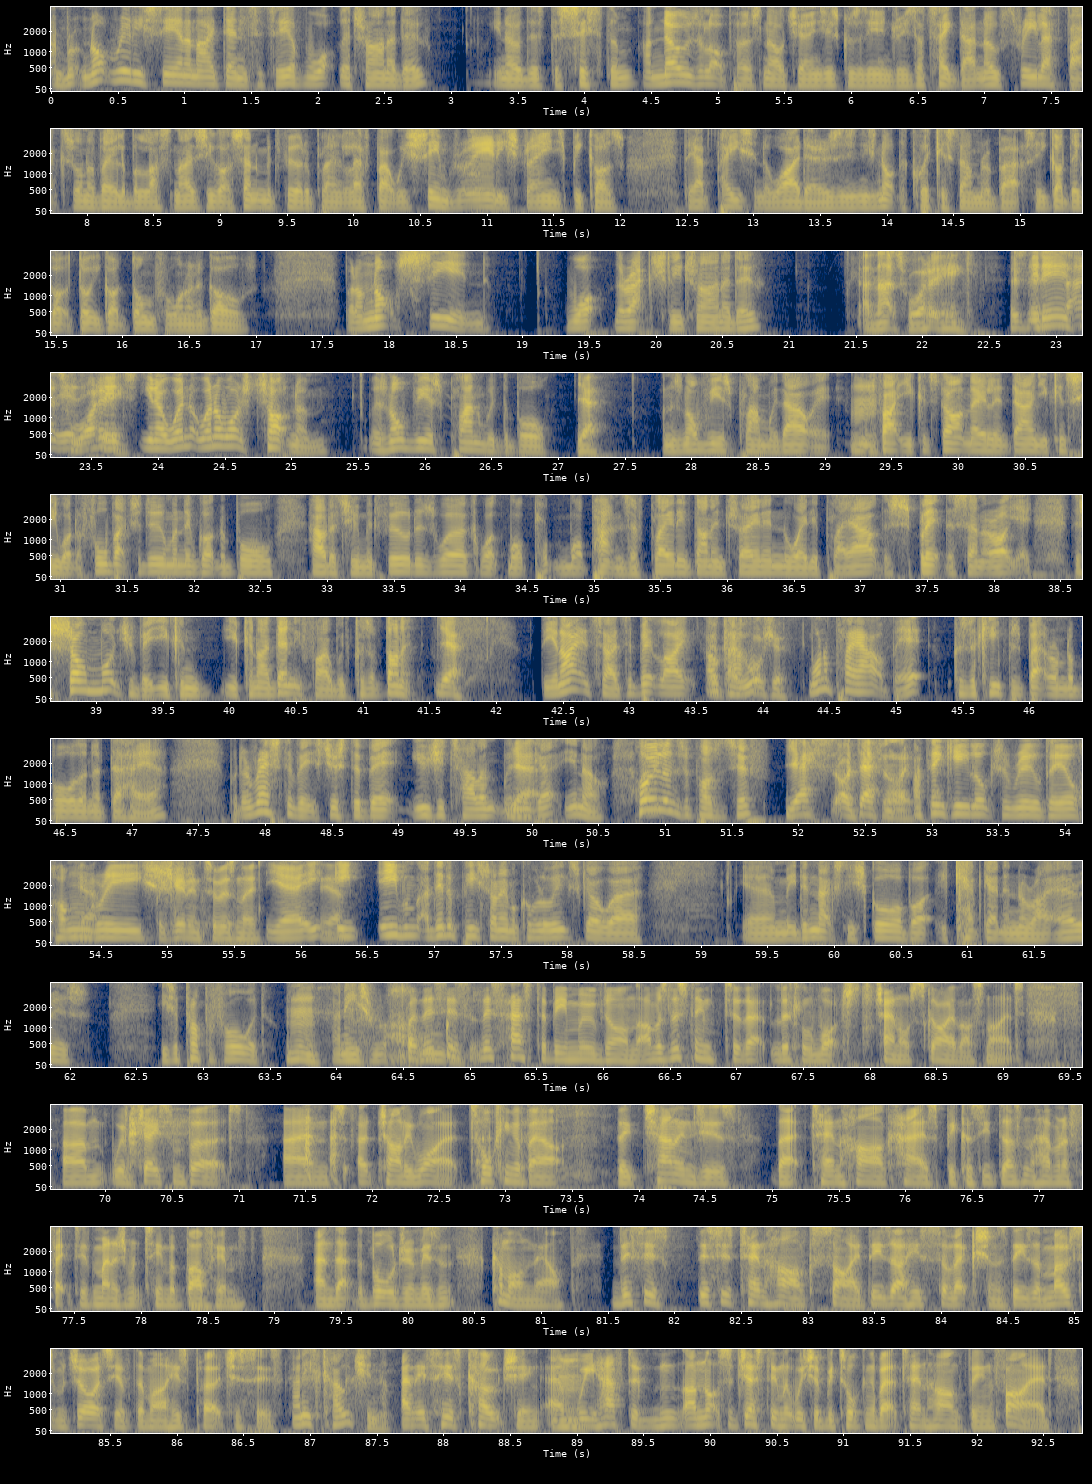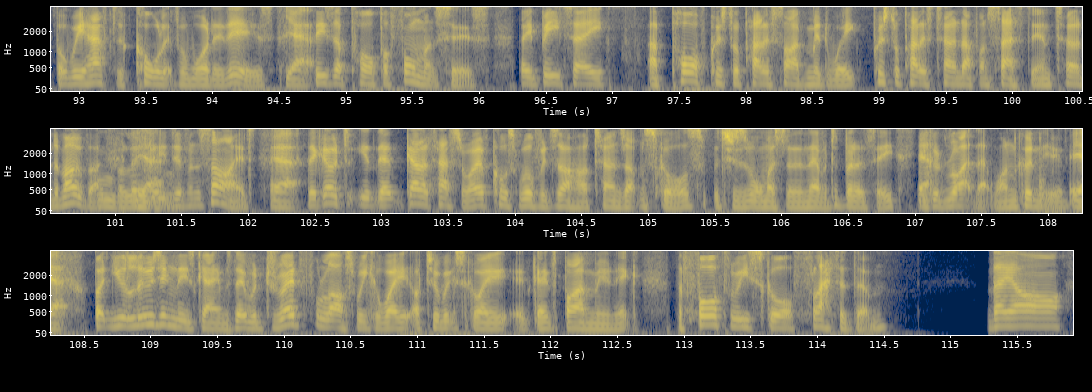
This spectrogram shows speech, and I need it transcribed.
I'm not really seeing an identity of what they're trying to do. You know, the, the system. I know there's a lot of personnel changes because of the injuries. I take that. No three left backs unavailable last night, so you got a centre midfielder playing at left back, which seemed really strange because they had pace in the wide areas, and he's not the quickest Amrabat, so he got they got he got done for one of the goals. But I'm not seeing what they're actually trying to do, and that's worrying. Isn't it, it is. That's it, what it's, you know, when when I watch Tottenham, there's an obvious plan with the ball. Yeah. And there's an obvious plan without it. Mm. In fact, you can start nailing it down. You can see what the fullbacks are doing when they've got the ball, how the two midfielders work, what what what patterns of play they've done in training, the way they play out, the split, the centre. Right, there's so much of it you can you can identify with because I've done it. Yeah. The United side's a bit like okay, we want to play out a bit because the keeper's better on the ball than a De Gea, but the rest of it's just a bit use your talent when yeah. you get you know. Højlund's a positive. Yes, oh definitely. I think he looks a real deal, hungry, yeah. beginning to, isn't he? Yeah, he, yeah. He, even I did a piece on him a couple of weeks ago where um, he didn't actually score, but he kept getting in the right areas he's a proper forward, mm. and he's. Hungry. But this is this has to be moved on. I was listening to that little watched channel Sky last night um, with Jason Burt and uh, Charlie Wyett talking about the challenges that Ten Hag has because he doesn't have an effective management team above him, and that the boardroom isn't. Come on now, this is this is Ten Hag's side. These are his selections. These are most majority of them are his purchases, and he's coaching them. and it's his coaching. And we have to. I'm not suggesting that we should be talking about Ten Hag being fired, but we have to call it for what it is. Yeah. These are poor performances. They beat a. A poor Crystal Palace side midweek. Crystal Palace turned up on Saturday and turned them over. Unbelievable. Completely different side. Yeah. They go to the Galatasaray. Of course, Wilfried Zaha turns up and scores, which is almost an inevitability. Yeah. You could write that one, couldn't you? Yeah. But you're losing these games. They were dreadful last week away or two weeks ago against Bayern Munich. The 4 3 score flattered them. They are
